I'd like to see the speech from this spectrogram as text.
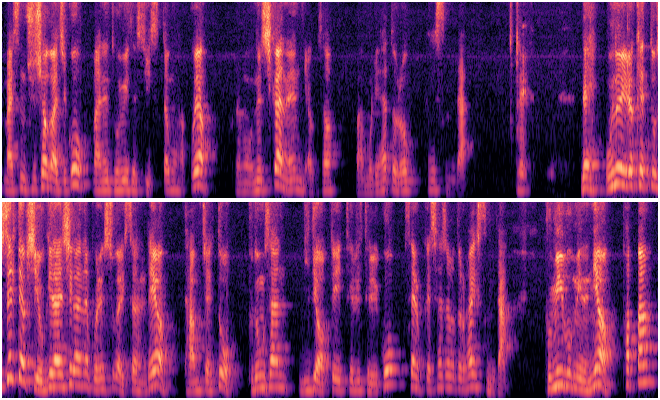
말씀 주셔가지고 많은 도움이 될 수 있었던 것 같고요. 그러면 오늘 시간은 여기서 마무리하도록 하겠습니다. 네. 네, 오늘 이렇게 또 쓸데없이 요긴한 시간을 보낼 수가 있었는데요. 다음 주에 또 부동산 미디어 업데이트를 들고 새롭게 찾아오도록 하겠습니다. 부미부미는요, 팟빵,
